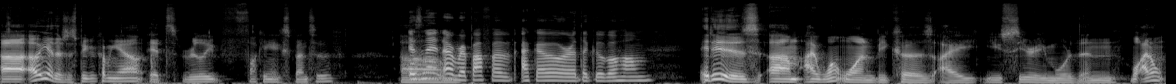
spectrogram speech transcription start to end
Uh, oh yeah, there's a speaker coming out. It's really fucking expensive. Isn't it a Um, ripoff of Echo or the Google Home? It is. Um, I want one because I use Siri more than well. I don't.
